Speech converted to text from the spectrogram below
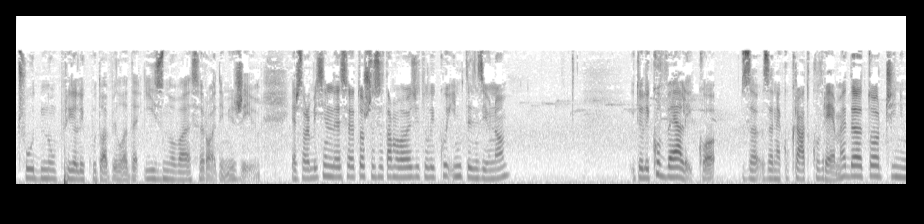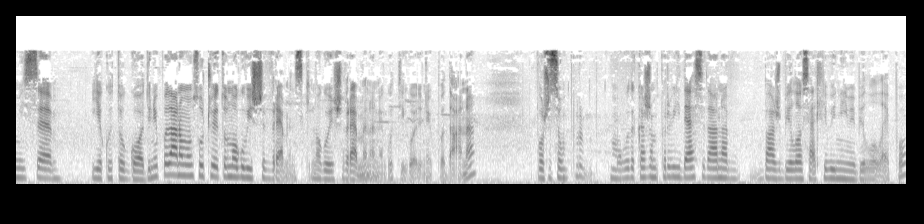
čudnu priliku dobila da iznova se rodim i živim. Jer stvarno mislim da je sve to što se tamo događa toliko intenzivno i toliko veliko za, za neko kratko vreme da to čini mi se iako je to godinu i po dana, u ovom slučaju je to mnogo više vremenski, mnogo više vremena nego ti godinu i po dana. Pošto sam, pr mogu da kažem, prvih deset dana baš bilo osetljivo i nije mi bilo lepo.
